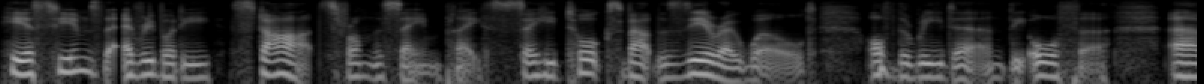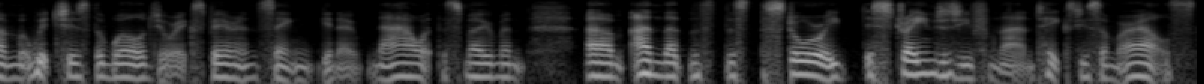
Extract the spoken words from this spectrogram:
he assumes that everybody starts from the same place. So he talks about the zero world of the reader and the author, um, which is the world you're experiencing, you know, now at this moment, um, and that the, the, the story estranges you from that and takes you somewhere else.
